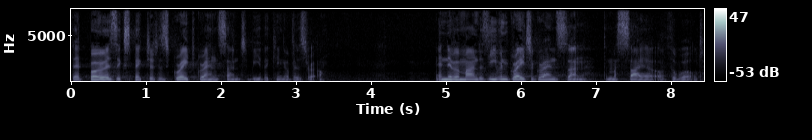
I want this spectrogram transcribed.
that Boaz expected his great grandson to be the king of Israel. And never mind his even greater grandson, the Messiah of the world.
